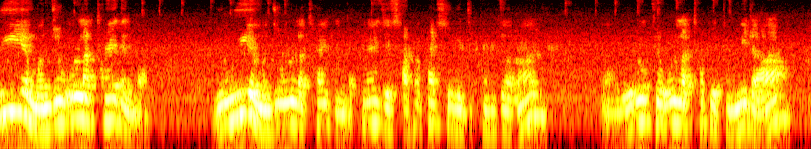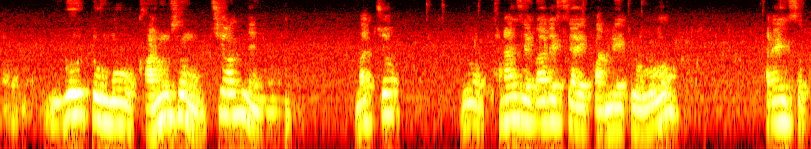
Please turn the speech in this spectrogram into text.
위에 먼저 올라타야 된다. 요 위에 먼저 올라타야 된다. 그래야 이제 480일 지평선 어, 이렇게 올라타도 됩니다. 어, 이것도 뭐 가능성 없지 않네. 맞죠? 요 파란색 RSI 감에도 파란색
